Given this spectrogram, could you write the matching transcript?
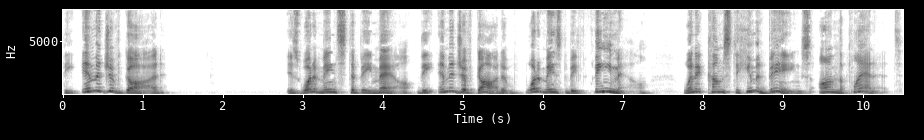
The image of God is what it means to be male. The image of God, what it means to be female when it comes to human beings on the planet.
